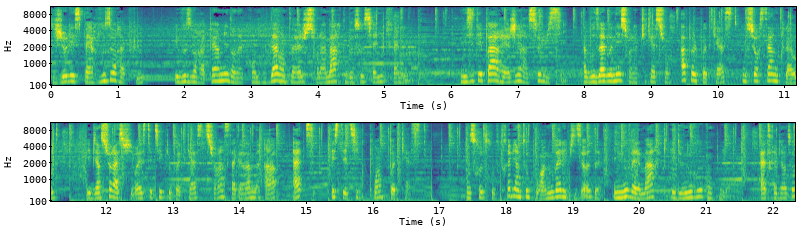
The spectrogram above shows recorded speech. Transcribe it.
qui je l'espère vous aura plu et vous aura permis d'en apprendre davantage sur la marque de Socialite Family. N'hésitez pas à réagir à celui-ci, à vous abonner sur l'application Apple Podcast ou sur SoundCloud et bien sûr à suivre Esthétique le podcast sur Instagram à esthétique.podcast. On se retrouve très bientôt pour un nouvel épisode, une nouvelle marque et de nouveaux contenus. À très bientôt!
